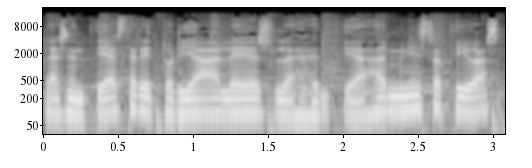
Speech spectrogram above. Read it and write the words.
las entidades territoriales, las entidades administrativas,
